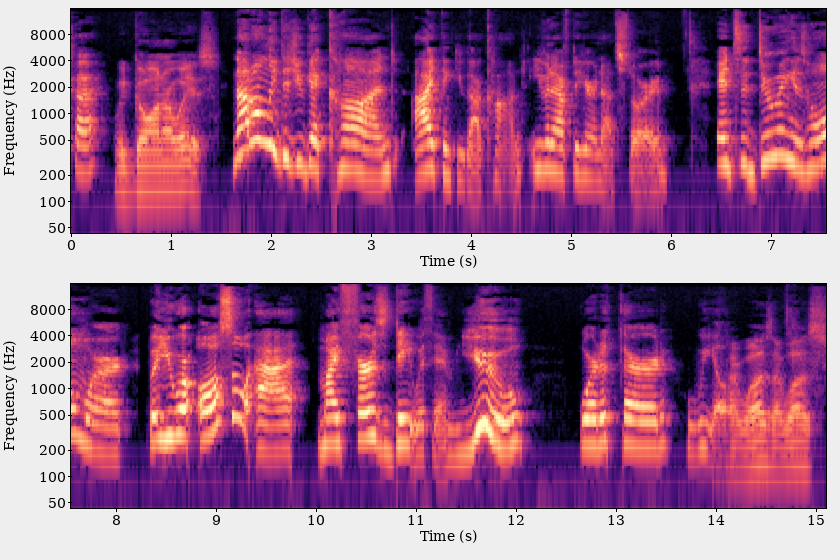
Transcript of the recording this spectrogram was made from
okay. we'd go on our ways. Not only did you get conned, I think you got conned, even after hearing that story, into doing his homework, but you were also at my first date with him. You were the third wheel. I was, I was.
